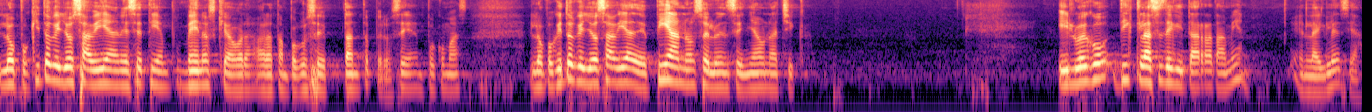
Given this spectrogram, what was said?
lo poquito que yo sabía en ese tiempo, menos que ahora, ahora tampoco sé tanto, pero sé un poco más. Lo poquito que yo sabía de piano se lo enseñé a una chica. Y luego di clases de guitarra también en la iglesia.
